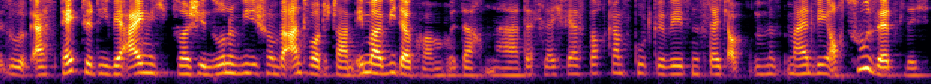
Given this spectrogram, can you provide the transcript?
so Aspekte, die wir eigentlich zum Beispiel in so einem Video schon beantwortet haben, immer wieder kommen, wo wir sagen, na, da, vielleicht wäre es doch ganz gut gewesen, vielleicht auch meinetwegen auch zusätzlich,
